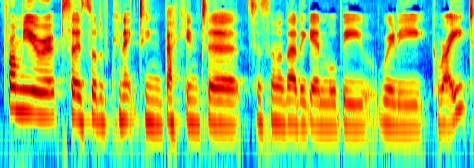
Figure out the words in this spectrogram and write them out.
from Europe, so sort of connecting back into to some of that again will be really great.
